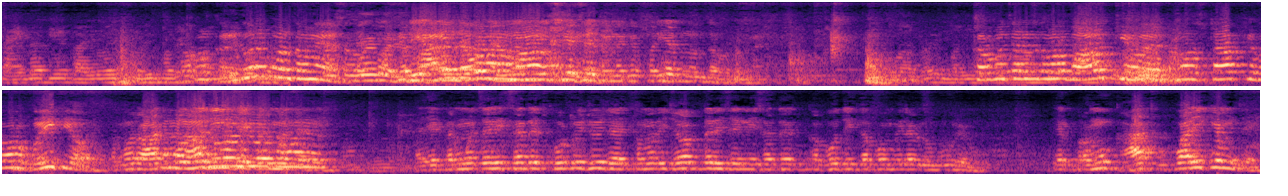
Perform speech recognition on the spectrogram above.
કાયદાકીય કાર્યવાહી કરવી પડે. આપણે કરી દો ને પણ તમે. ફરિયાદ નોંધાવો ને, અમે મારે ઈચ્છીએ છીએ તમને કે ફરિયાદ નોંધાવો તમે કર્મચારી તમારો બાળક કહેવાય તમારો સ્ટાફ કે તમારો ભાઈ કહેવાય. તમારો આજે કર્મચારી સાથે જ ખોટું જોઈ જાય તમારી જવાબદારી છે એની સાથે ગભોથી ગભો મિલાવીને ઊભું રહેવું. એક પ્રમુખ હાથ ઉપાડી કેમ જાય?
